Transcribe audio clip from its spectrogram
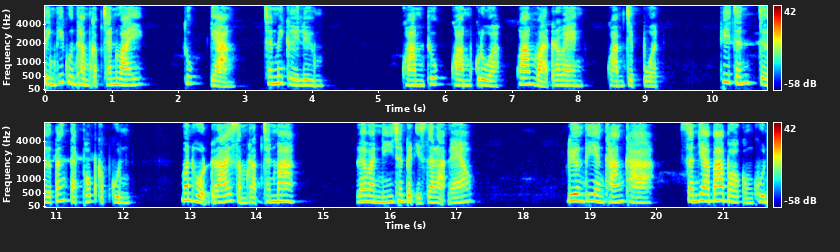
สิ่งที่คุณทำกับฉันไว้ ทุกอย่าง ฉันไม่เคยลืม ความทุกข์ ความกลัว ความหวาดระแวง ความเจ็บปวด ที่ฉันเจอตั้งแต่พบกับคุณ มันโหดร้ายสำหรับฉันมาก และวันนี้ฉันเป็นอิสระแล้ว เรื่องที่ยังค้างคา สัญญาบ้าบอของคุณ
